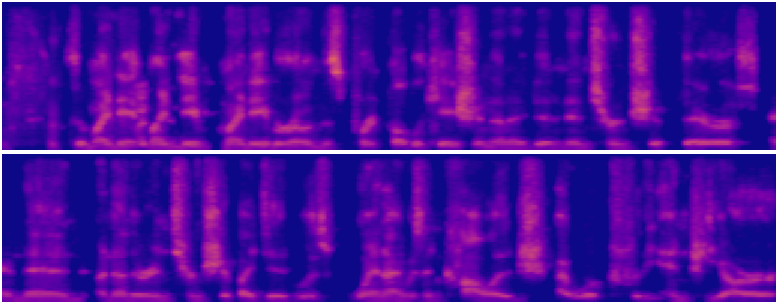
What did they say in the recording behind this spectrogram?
so my na- my neighbor my neighbor owned this print publication, and I did an internship there. Nice. And then another internship I did was when I was in college. I worked for the NPR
